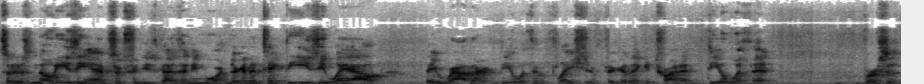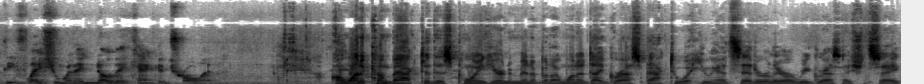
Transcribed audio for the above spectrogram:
So there's no easy answers for these guys anymore. They're going to take the easy way out. They rather deal with inflation and figure they can try to deal with it versus deflation where they know they can't control it. I want to come back to this point here in a minute, but I want to digress back to what you had said earlier, or regress, I should say.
